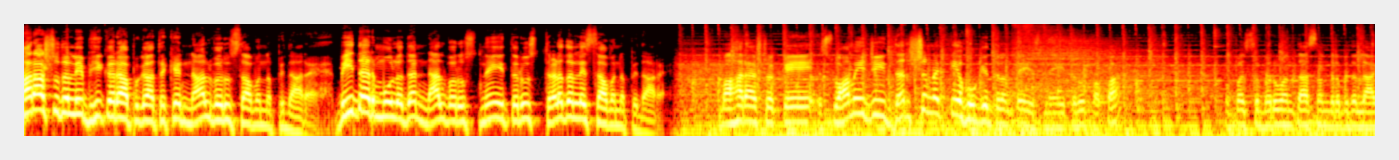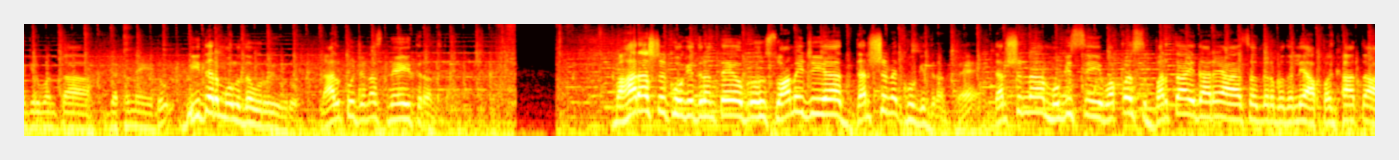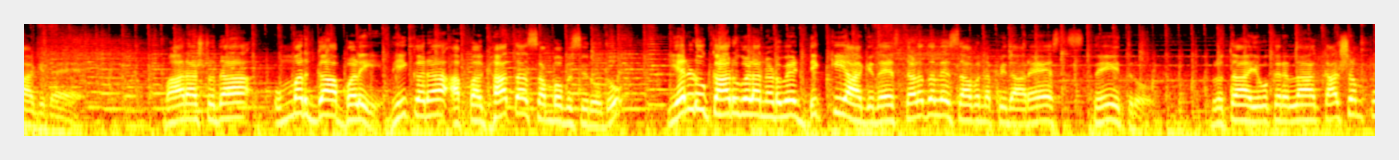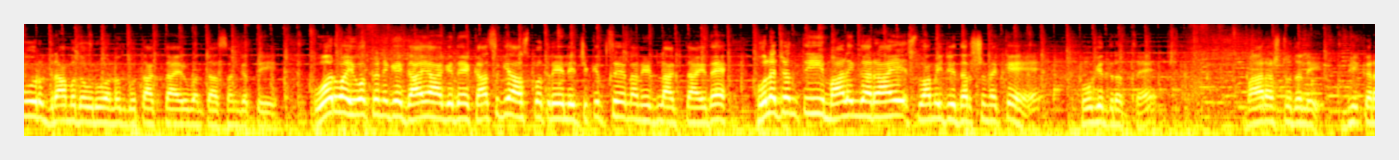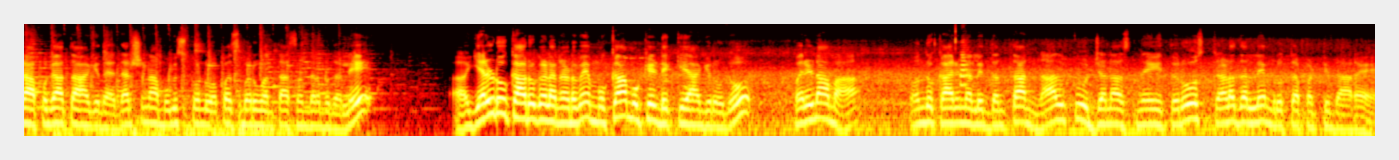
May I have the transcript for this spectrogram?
ಮಹಾರಾಷ್ಟ್ರದಲ್ಲಿ ಭೀಕರ ಅಪಘಾತಕ್ಕೆ ನಾಲ್ವರು ಸಾವನ್ನಪ್ಪಿದ್ದಾರೆ. ಬೀದರ್ ಮೂಲದ ನಾಲ್ವರು ಸ್ನೇಹಿತರು ಸ್ಥಳದಲ್ಲೇ ಸಾವನ್ನಪ್ಪಿದ್ದಾರೆ. ಮಹಾರಾಷ್ಟ್ರಕ್ಕೆ ಸ್ವಾಮೀಜಿ ದರ್ಶನಕ್ಕೆ ಹೋಗಿದ್ರಂತೆ ಈ ಸ್ನೇಹಿತರು, ಪಾಪ. ವಾಪಸ್ ಬರುವಂತಹ ಸಂದರ್ಭದಲ್ಲಿ ಆಗಿರುವಂತಹ ಘಟನೆ ಇದು. ಬೀದರ್ ಮೂಲದವರು ಇವರು, ನಾಲ್ಕು ಜನ ಸ್ನೇಹಿತರಂತೆ. ಮಹಾರಾಷ್ಟ್ರಕ್ಕೆ ಹೋಗಿದ್ರಂತೆ, ಒಬ್ರು ಸ್ವಾಮೀಜಿಯ ದರ್ಶನಕ್ಕೆ ಹೋಗಿದ್ರಂತೆ. ದರ್ಶನ ಮುಗಿಸಿ ವಾಪಸ್ ಬರ್ತಾ ಇದ್ದಾರೆ, ಆ ಸಂದರ್ಭದಲ್ಲಿ ಅಪಘಾತ ಆಗಿದೆ. ಮಹಾರಾಷ್ಟ್ರದ ಉಮ್ಮರ್ಗಾ ಬಳಿ ಭೀಕರ ಅಪಘಾತ ಸಂಭವಿಸಿರುವುದು. ಎರಡು ಕಾರುಗಳ ನಡುವೆ ಡಿಕ್ಕಿ ಆಗಿದೆ ಸ್ಥಳದಲ್ಲೇ ಸಾವನ್ನಪ್ಪಿದ್ದಾರೆ ಸ್ನೇಹಿತರು. ಮೃತ ಯುವಕರೆಲ್ಲ ಕಾಶಂಪುರ್ ಗ್ರಾಮದವರು ಅನ್ನೋದು ಗೊತ್ತಾಗ್ತಾ ಇರುವಂತಹ ಸಂಗತಿ. ಓರ್ವ ಯುವಕನಿಗೆ ಗಾಯ ಆಗಿದೆ. ಖಾಸಗಿ ಆಸ್ಪತ್ರೆಯಲ್ಲಿ ಚಿಕಿತ್ಸೆಯನ್ನ ನೀಡಲಾಗ್ತಾ ಇದೆ. ಹುಲಜಂತಿ ಮಾಳಿಂಗರಾಯ್ ಸ್ವಾಮೀಜಿ ದರ್ಶನಕ್ಕೆ ಹೋಗಿದ್ರಂತೆ. ಮಹಾರಾಷ್ಟ್ರದಲ್ಲಿ ಭೀಕರ ಅಪಘಾತ ಆಗಿದೆ. ದರ್ಶನ ಮುಗಿಸ್ಕೊಂಡು ವಾಪಸ್ ಬರುವಂತಹ ಸಂದರ್ಭದಲ್ಲಿ ಎರಡು ಕಾರುಗಳ ನಡುವೆ ಮುಖಾಮುಖಿ ಡಿಕ್ಕಿಯಾಗಿರುವುದು ಪರಿಣಾಮ. ಒಂದು ಕಾರಿನಲ್ಲಿದ್ದಂಥ ನಾಲ್ಕು ಜನ ಸ್ನೇಹಿತರು ಸ್ಥಳದಲ್ಲೇ ಮೃತಪಟ್ಟಿದ್ದಾರೆ.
